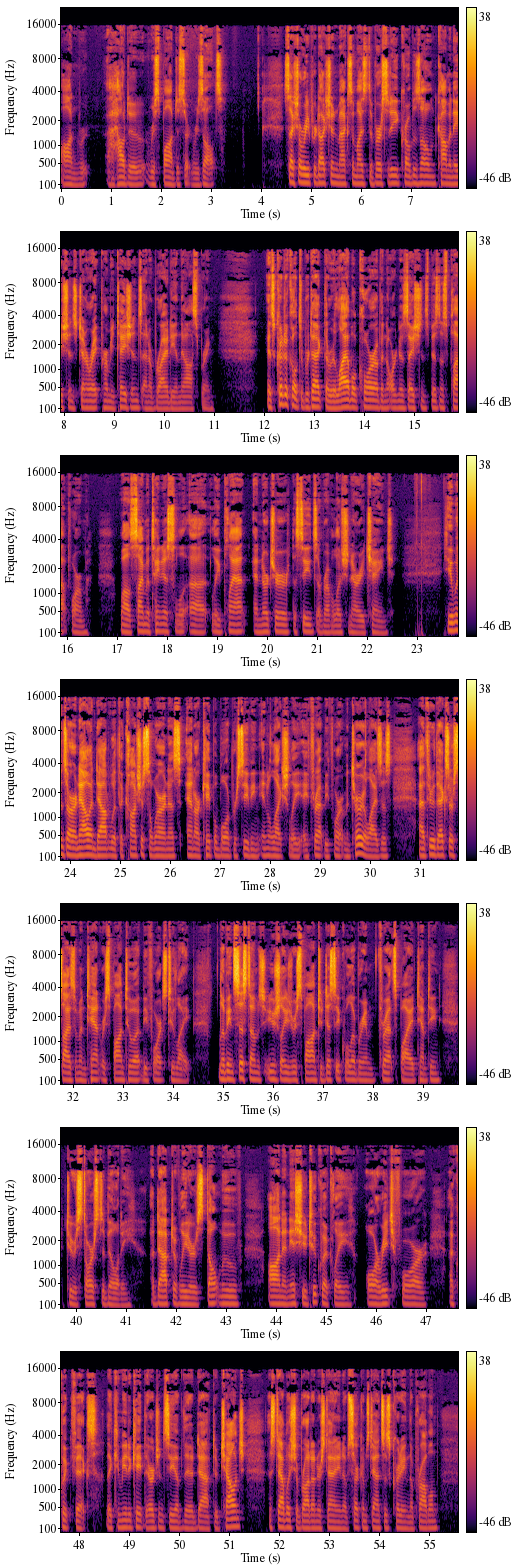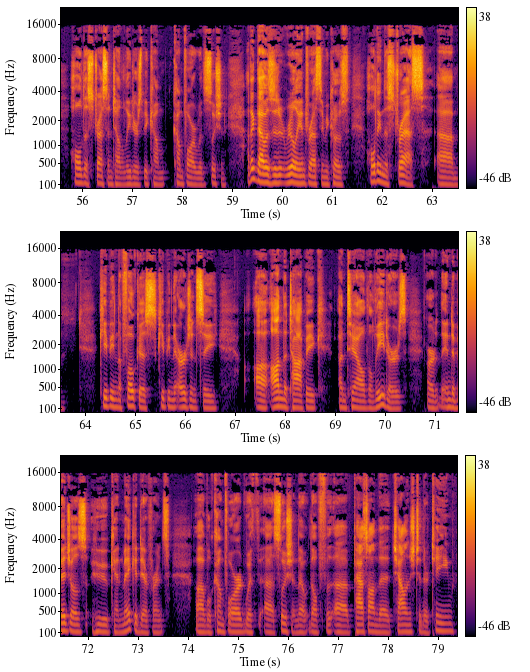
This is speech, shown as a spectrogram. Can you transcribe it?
on re- how to respond to certain results. Sexual reproduction maximize diversity. Chromosome combinations generate permutations and a variety in the offspring. It's critical to protect the reliable core of an organization's business platform while simultaneously plant and nurture the seeds of revolutionary change. Humans are now endowed with a conscious awareness and are capable of perceiving intellectually a threat before it materializes, and through the exercise of intent, respond to it before it's too late. Living systems usually respond to disequilibrium threats by attempting to restore stability. Adaptive leaders don't move on an issue too quickly or reach for a quick fix. They communicate the urgency of the adaptive challenge establish a broad understanding of circumstances creating the problem, hold the stress until the leaders become come forward with a solution. I think that was really interesting because holding the stress, um, keeping the focus, keeping the urgency uh, on the topic until the leaders or the individuals who can make a difference uh, will come forward with a solution. They'll, they'll uh, pass on the challenge to their team.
